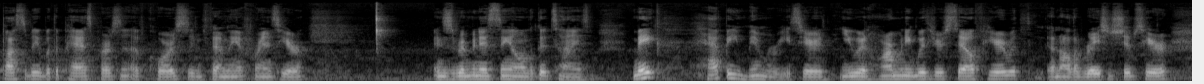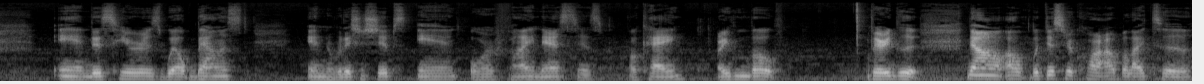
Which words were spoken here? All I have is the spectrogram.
possibly with the past person, of course, and family and friends here, and just reminiscing on the good times. Make happy memories here. You in harmony with yourself here, with and all the relationships here, and this here is well balanced in the relationships and or finances. Okay or even both. Very good. Now, uh, with this here card, I would like to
